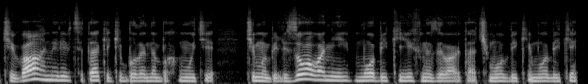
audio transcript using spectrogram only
чи вагнерівці, так які були на Бахмуті, чи мобілізовані, мобіки їх називають, та чи мобіки, мобіки.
